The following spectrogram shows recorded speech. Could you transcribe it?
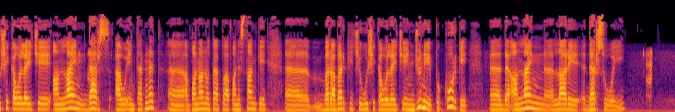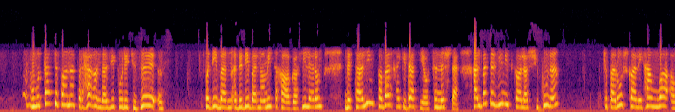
وشي کولای چې انلاین درس او انټرنیټ افغانانو ته په افغانستان کې برابر کی چې وشي کولای چې انجونې په کور کې د انلاین لارې درس وایي متاسفانه تر هغه اندازې پورې چې زه په دې برنامه د دې برنامه څخه آگاهی لرم د تعلیم په برخه کې داسې یو څه نشته البته ځینې سکالرشیپونه چې پروش کال یې هم وه او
